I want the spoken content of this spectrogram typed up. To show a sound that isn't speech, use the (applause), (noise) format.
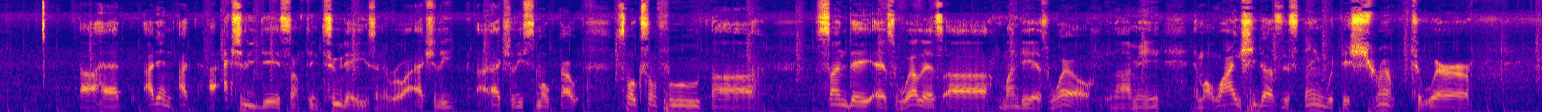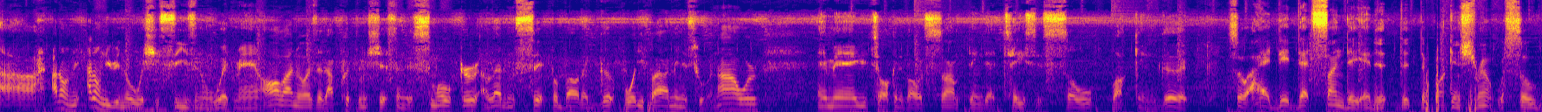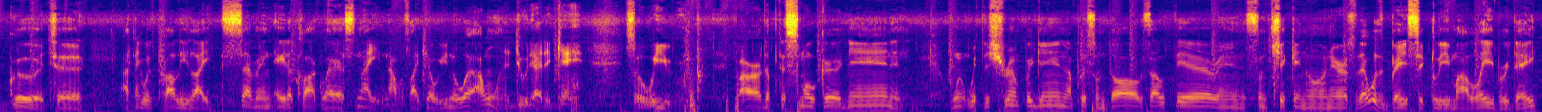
I had, I didn't, I, I actually did something two days in a row. I actually, I actually smoked out, smoked some food, uh, Sunday as well as uh, Monday as well. You know what I mean? And my wife, she does this thing with this shrimp to where uh, I don't I don't even know what she's seasoning with, man. All I know is that I put them shits in the smoker. I let them sit for about a good 45 minutes to an hour. And man, you're talking about something that tastes so fucking good. So I had did that Sunday, and the, the, the fucking shrimp was so good. To I think it was probably like seven, eight o'clock last night, and I was like, yo, you know what? I want to do that again. So we fired up the smoker again and went with the shrimp again. I put some dogs out there and some chicken on there. So that was basically my Labor Day.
